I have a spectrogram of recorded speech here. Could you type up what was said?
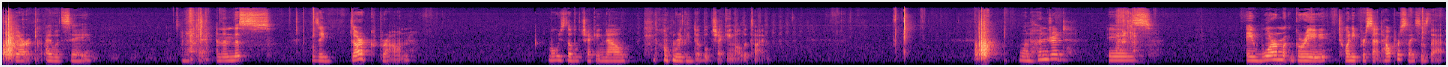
dark, I would say. Okay, and then this is a dark brown. I'm always double checking now. I'm really double checking all the time. 100 is a warm gray 20%. How precise is that?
